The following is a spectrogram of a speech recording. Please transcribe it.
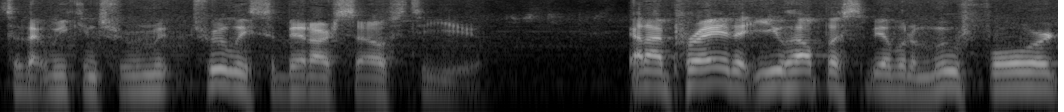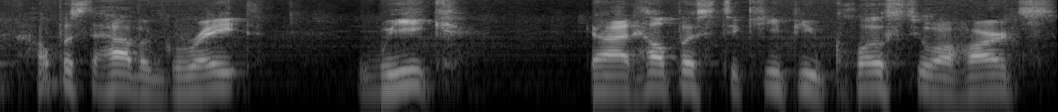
so that we can tr- truly submit ourselves to you. God, I pray that you help us to be able to move forward, help us to have a great week. God, help us to keep you close to our hearts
